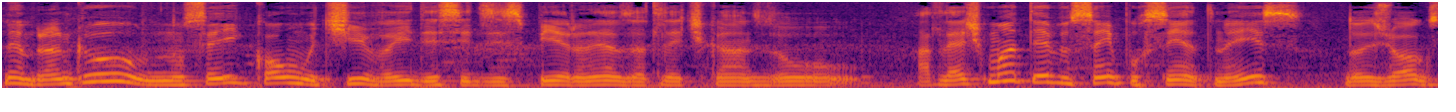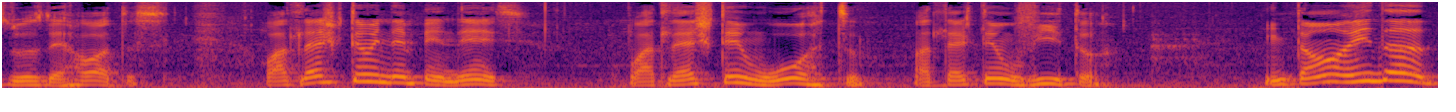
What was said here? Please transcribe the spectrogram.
Lembrando que eu não sei qual o motivo aí desse desespero, né, dos atleticanos. O Atlético manteve o 100%, não é isso? Dois jogos, duas derrotas. O Atlético tem o Independência. O Atlético tem o Horto. O Atlético tem o Vitor. Então ainda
